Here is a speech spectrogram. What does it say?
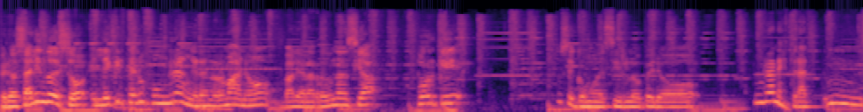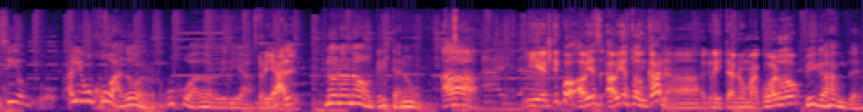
Pero saliendo de eso, el de Cristian U fue un gran, gran hermano, vale la redundancia, porque. No sé cómo decirlo, pero. Un gran estrat... Un, sí, alguien, un jugador, un jugador diría. ¿Real? No, no, no, Cristian U. Ah, y el tipo había, había estado en Cana, Cristian Nu, me acuerdo. Picante.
